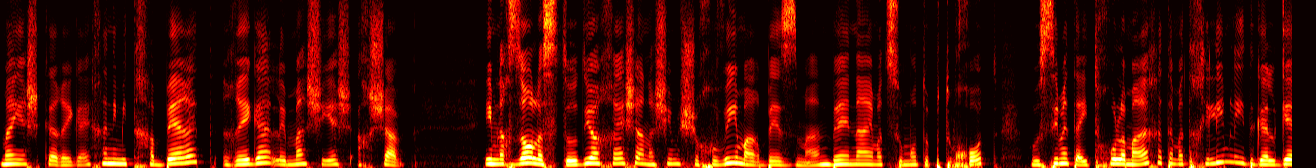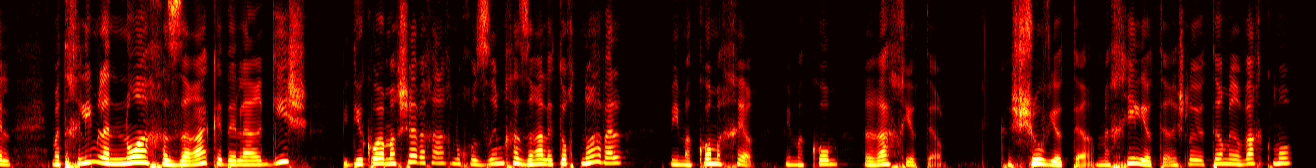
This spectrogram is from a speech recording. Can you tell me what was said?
מה יש כרגע, איך אני מתחברת רגע למה שיש עכשיו. אם נחזור לסטודיו, אחרי שאנשים שוכבים הרבה זמן, בעיניים עצומות או פתוחות, ועושים את האתחול למערכת, הם מתחילים להתגלגל, מתחילים לנוע חזרה כדי להרגיש, בדיוק כמו המחשב, איך אנחנו חוזרים חזרה לתוך תנועה, אבל ממקום אחר, ממקום רך יותר, קשוב יותר, מכיל יותר, יש לו יותר מרווח, כמו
